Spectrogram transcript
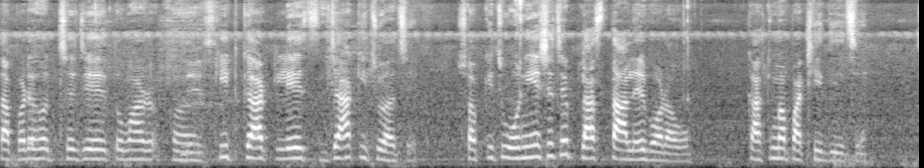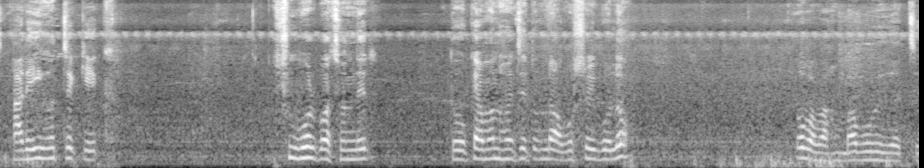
তারপরে হচ্ছে যে তোমার কিটকাট লেস। যা কিছু আছে সব কিছু ও নিয়ে এসেছে প্লাস তালের বড়াও কাকিমা পাঠিয়ে দিয়েছে। আর এই হচ্ছে কেক শুভর পছন্দের। তো কেমন হয়েছে তোমরা অবশ্যই বলো। ও বাবা বাবু হয়ে যাচ্ছে।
